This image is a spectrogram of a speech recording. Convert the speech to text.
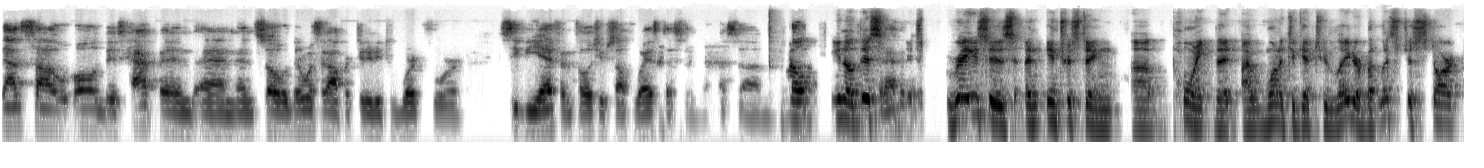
that's how all this happened. And, and so there was an opportunity to work for CBF and Fellowship Southwest as, as um, well, you know, this raises an interesting uh, point that I wanted to get to later, but let's just start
